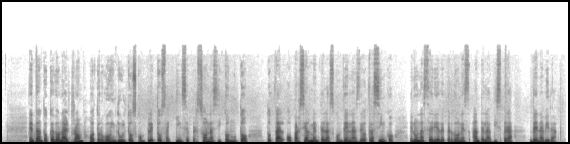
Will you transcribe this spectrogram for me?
En tanto que Donald Trump otorgó indultos completos a 15 personas y conmutó total o parcialmente las condenas de otras cinco en una serie de perdones ante la víspera de Navidad.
